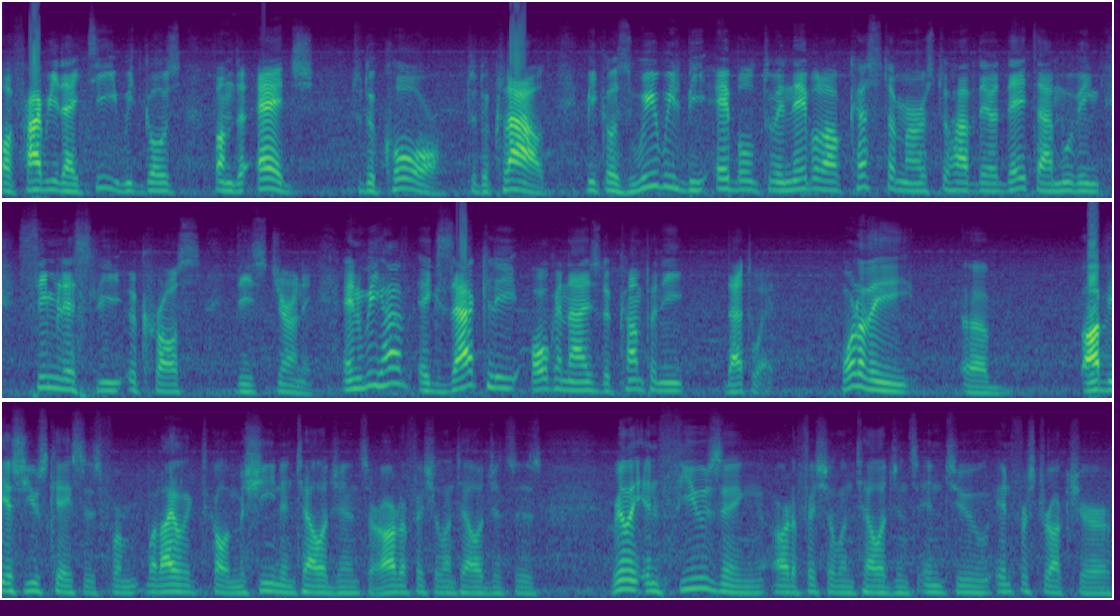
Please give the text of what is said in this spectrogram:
of hybrid IT, which goes from the edge to the core, to the cloud, because we will be able to enable our customers to have their data moving seamlessly across this journey. And we have exactly organized the company that way. One of the uh, obvious use cases from what I like to call machine intelligence or artificial intelligence is really infusing artificial intelligence into infrastructure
